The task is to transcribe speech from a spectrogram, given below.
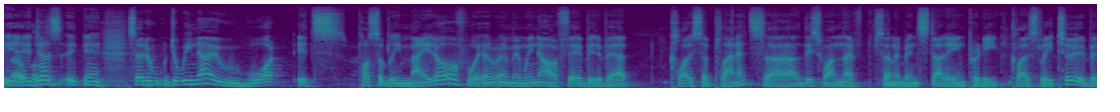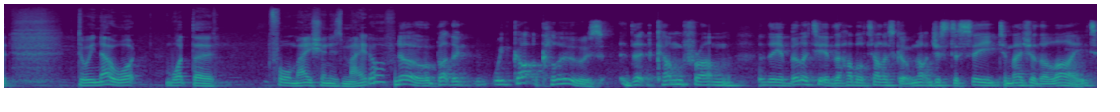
it, does. It, so, do, do, we know what it's possibly made of? I mean, we know a fair bit about closer planets. Uh, this one they've certainly been studying pretty closely too. But do we know what what the formation is made of? No, but the, we've got clues that come from the ability of the Hubble telescope not just to see, to measure the light,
